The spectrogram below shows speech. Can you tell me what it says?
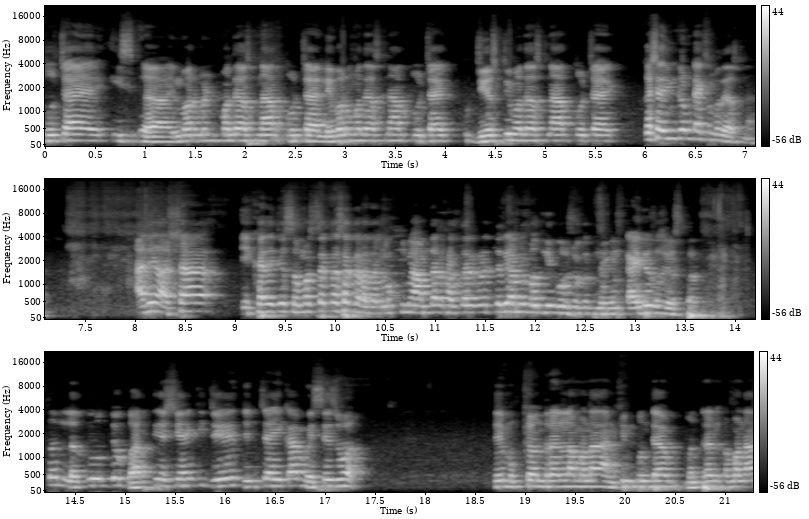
तो चाहे एन्व्हायरमेंट असणार तो चाहे लेबरमध्ये असणार तो चाहे जीएसटी मध्ये असणार तो चाहे कशा इन्कम टॅक्समध्ये असणार. आणि अशा एखाद्याची समस्या कसा करायचा? मग तुम्ही आमदार खासदारकडे तरी आम्ही बदली करू शकत नाही कायदे कसे असतात. तर लघु उद्योग भारती अशी आहे की जे त्यांच्या एका मेसेजवर ते मुख्यमंत्र्यांना म्हणा आणखीन कोणत्या मंत्र्यांना म्हणा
